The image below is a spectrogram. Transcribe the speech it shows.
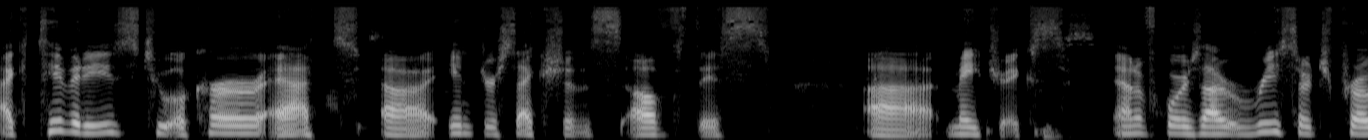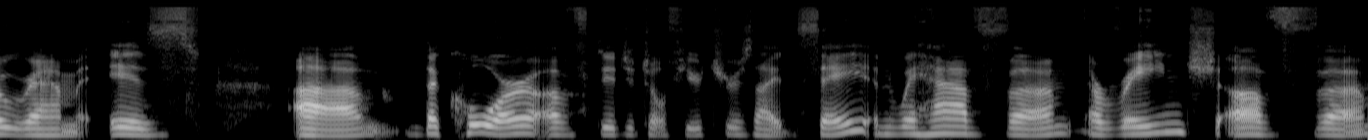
activities to occur at uh, intersections of this matrix. And of course, our research program is um, the core of digital futures, I'd say. And we have um, a range of uh,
